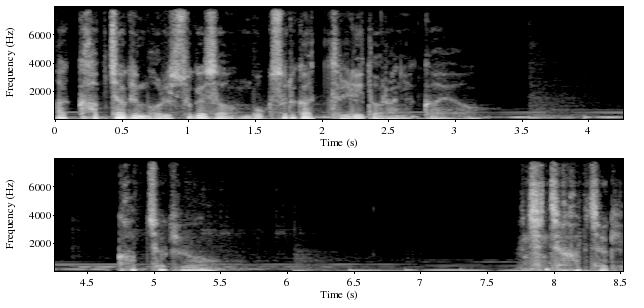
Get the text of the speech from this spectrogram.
아, 갑자기 머릿속에서 목소리가 들리더라니까요. 갑자기요. 진짜 갑자기.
